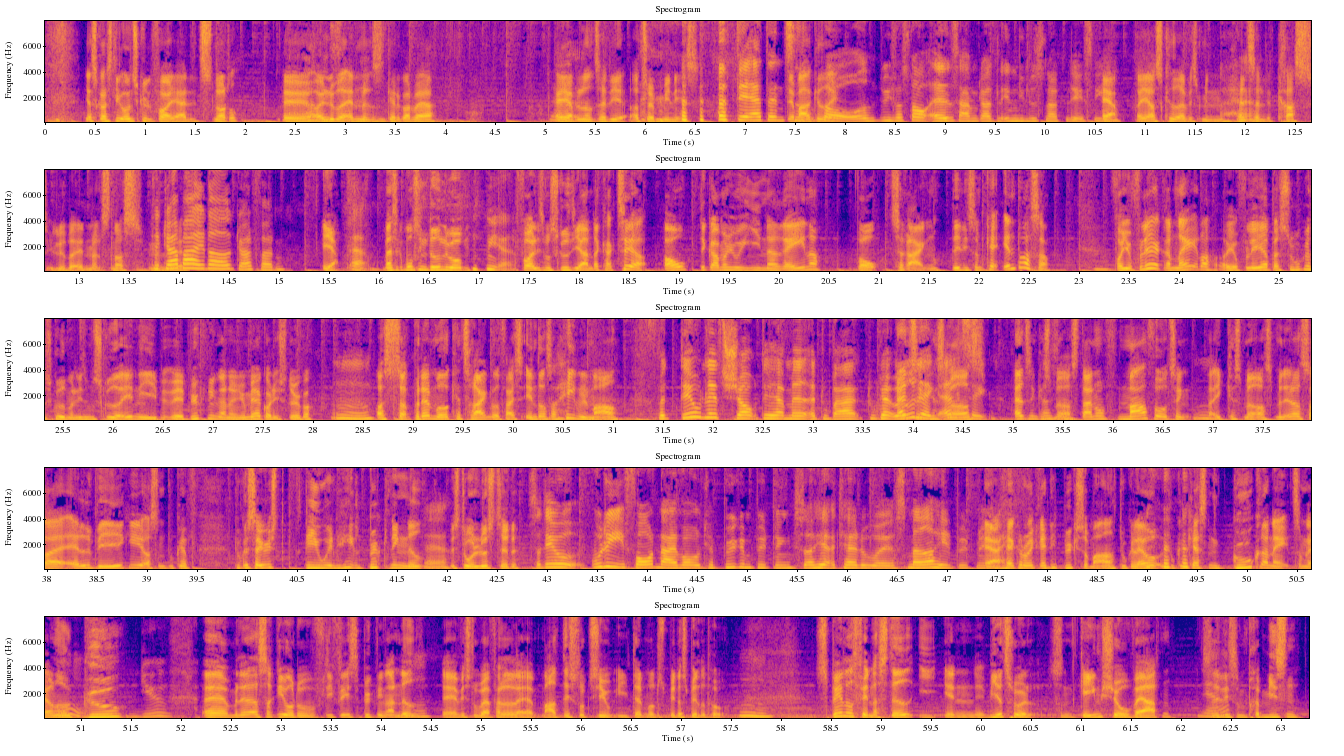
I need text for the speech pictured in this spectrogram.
Jeg skal også lige undskylde for, at jeg er lidt snottet. Øh, og i løbet af anmeldelsen kan det godt være, at jeg bliver nødt til lige at tømme min næse. det er den er tid meget ked på året. Vi forstår alle sammen godt en lille snotnæse. i Ja, og jeg er også ked af, hvis min hals Ja. er lidt kras i løbet af anmeldelsen også. Det Men, gør øh, bare et eller andet godt for den. Ja. Ja. Man skal bruge sine dødelige våben ja. for at ligesom at skyde de andre karakterer, og det gør man jo i en arena, hvor terrænet det ligesom kan ændre sig. For jo flere granater og jo flere bazooka-skud, man ligesom skyder ind i øh, bygningerne, jo mere går de i stykker. Mm. Og så på den måde kan terrænet faktisk ændre sig helt vildt meget. For det er jo lidt sjovt det her med, at du bare du kan Alting ødelægge kan smadres. alting. Alting kan Altså- smadres. Der er nogle meget få ting, der ikke kan smadres. Men ellers så er alle vægge, og sådan, du kan, du kan seriøst rive en hel bygning ned, Ja. hvis du har lyst til det. Så det er jo ulige i Fortnite, hvor du kan bygge en bygning, så her kan du øh, smadre hele bygningen. Ja, her kan du ikke rigtig bygge så meget. Du kan, lave, du kan kaste en goo-granat, som laver noget Uh. goo. You. Øh, men ellers så river du de fleste bygninger ned, Mm. mm. øh, hvis du i hvert fald er meget destruktiv i den måde, du spiller spillet på. Mm. Spillet finder sted i en øh, virtuel sådan gameshow-verden, ja. så det er ligesom præmissen.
